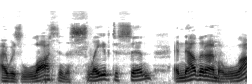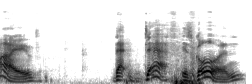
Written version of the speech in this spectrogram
I was lost and a slave to sin. And now that I'm alive, that death is gone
